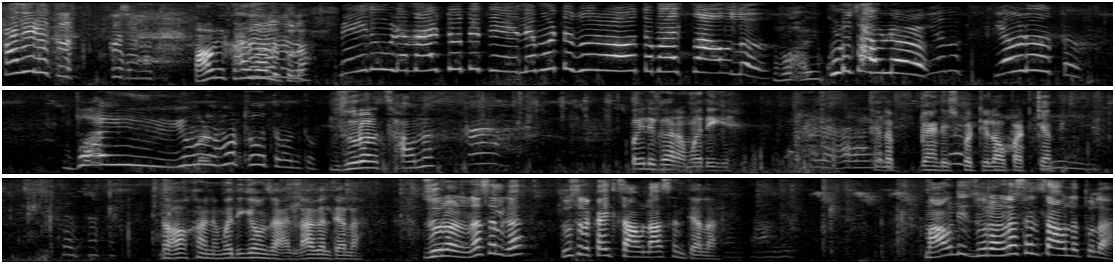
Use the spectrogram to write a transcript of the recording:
काय झालं का काय झालं माऊली काय झालं तुला? मी इथं उड्या मारत होते ते. लय मोठं जोर होतं मला चावलं. बाई कुठं चावलं? हे बघ, एवढं होतं. बाई एवढं मोठं होतं म्हणतो. झुरळ चावलं? हा. पहिले घरामध्ये घे. त्याला बँडेज पट्टी लाव पटक्यान. दवाखान्यामध्ये घेऊन जायला लागल त्याला. झुरळ नसेल का दुसरं काही चावलं असेल त्याला. माऊली झुरळ नसेल चावलं तुला?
